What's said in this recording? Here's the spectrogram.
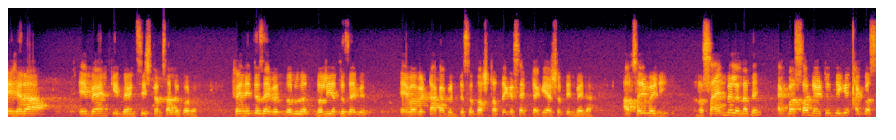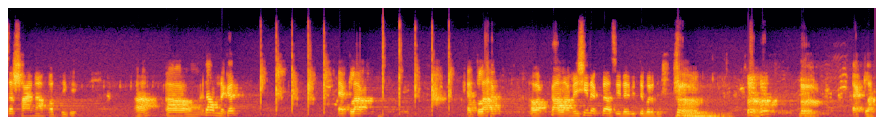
এই হেরা, এই ব্যাংক কি ব্যাংক সিস্টেম চালু করো? ফেনীতে যাইবেন দলিয়াতে যাইবেন। এইভাবে টাকা কিনতেছে দশটা থেকে ষাটটা গিয়াসুদ্দিন ভাইরা। আফসারি ভাইনি সাইন মেলে না দে এক বাচ্চা নেটের দিকে, এক বাচ্চা সায়না আপার দিকে। এটা আপনাকে এক লাখ এক লাখ। আবার কালা মেশিন একটা আছে, এটার এক লাখ।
